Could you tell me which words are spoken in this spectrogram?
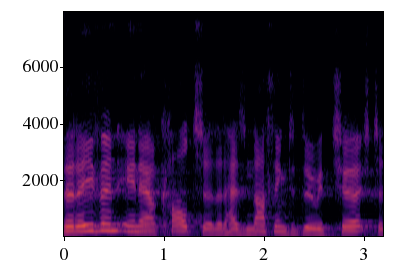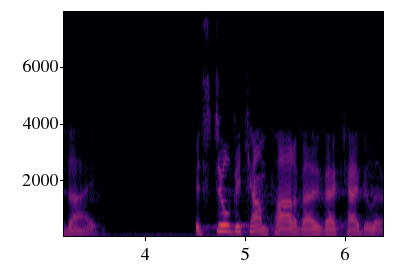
that even in our culture that has nothing to do with church today, it's still become part of our vocabulary.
